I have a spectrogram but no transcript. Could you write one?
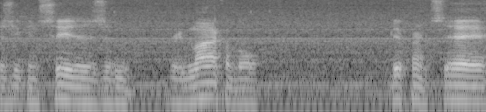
As you can see, there's a remarkable difference there.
